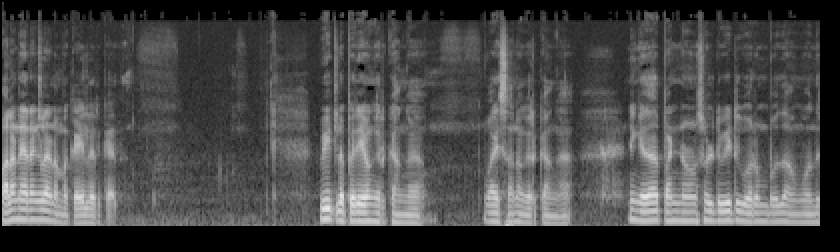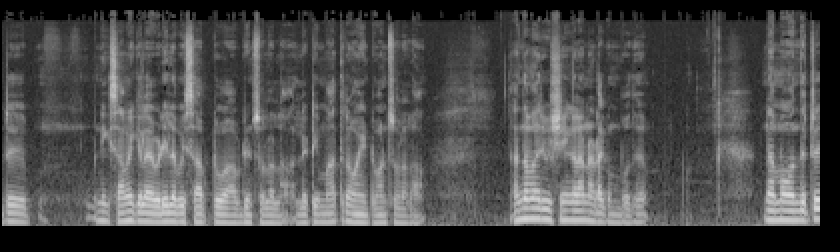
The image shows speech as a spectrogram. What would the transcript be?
பல நேரங்களில் நம்ம கையில் இருக்காது. வீட்டில் பெரியவங்க இருக்காங்க வயசானவங்க இருக்காங்க. நீங்கள் எதாவது பண்ணணும்னு சொல்லிட்டு வீட்டுக்கு வரும்போது அவங்க வந்துட்டு இன்றைக்கி சமைக்கலை வெளியில் போய் சாப்பிட்டு வா அப்படின்னு சொல்லலாம். இல்லாட்டி மாத்திரை வாங்கிட்டு வான்னு சொல்லலாம். அந்த மாதிரி விஷயங்கள்லாம் நடக்கும்போது நம்ம வந்துட்டு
